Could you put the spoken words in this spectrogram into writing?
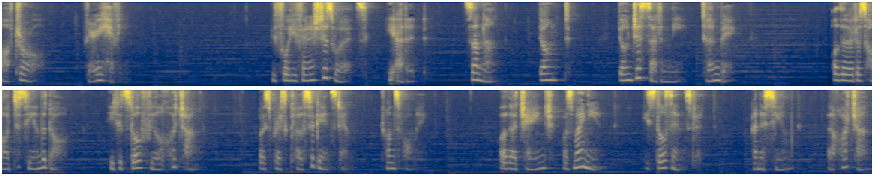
after all, very heavy. Before he finished his words, he added, San Lang, don't, don't just suddenly turn back. Although it was hard to see in the dark, he could still feel Hua Cheng was pressed close against him, transforming. While that change was minute, he still sensed it and assumed that Hua Cheng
